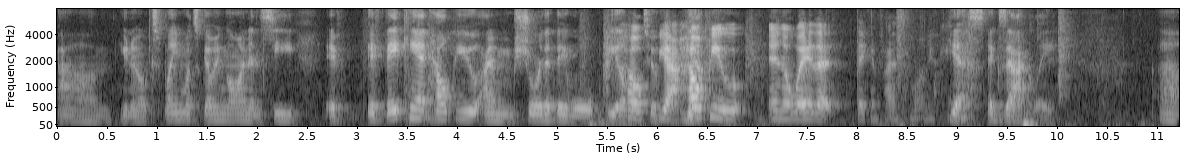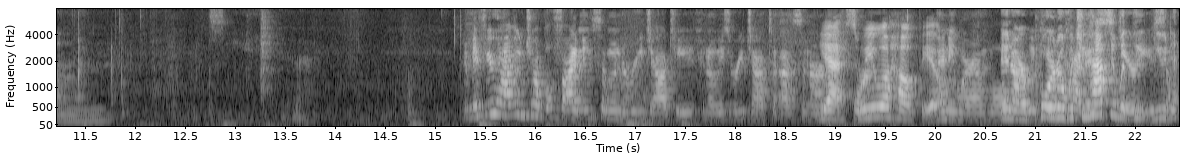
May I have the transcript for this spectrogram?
um, you know, explain what's going on and see if if they can't help you, I'm sure that they will be able Help, to. yeah, help you in a way that they can find someone who can. Yes, exactly. Um, let's see here. And if you're having trouble finding someone to reach out to, you can always reach out to us in our Yes, port- we will help you. anywhere and we'll in our we portal, but you have to with the, you you'd,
